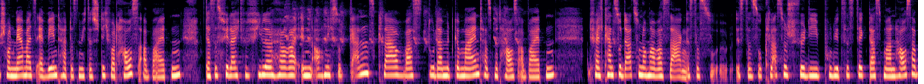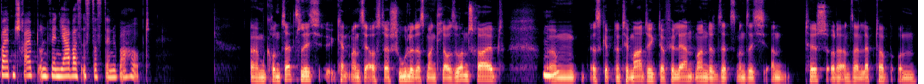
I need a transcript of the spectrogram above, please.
schon mehrmals erwähnt hattest, nämlich das Stichwort Hausarbeiten. Das ist vielleicht für viele HörerInnen auch nicht so ganz klar, was du damit gemeint hast mit Hausarbeiten. Vielleicht kannst du dazu noch mal was sagen. Ist das so, ist das so klassisch für die Polizistik, dass man Hausarbeiten schreibt? Und wenn ja, was ist das denn überhaupt? Ähm, grundsätzlich kennt man es ja aus der Schule, dass man Klausuren schreibt. Mhm. Ähm, es gibt eine Thematik, dafür lernt man, dann setzt man sich an Tisch oder an seinen Laptop und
